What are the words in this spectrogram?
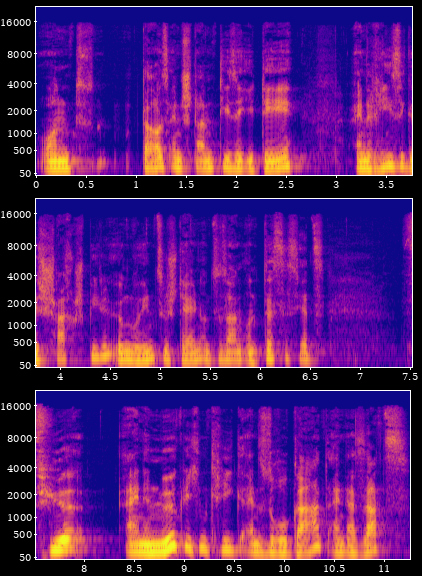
Und daraus entstand diese Idee, ein riesiges Schachspiel irgendwo hinzustellen und zu sagen, und das ist jetzt für einen möglichen Krieg ein Surrogat, ein Ersatz.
